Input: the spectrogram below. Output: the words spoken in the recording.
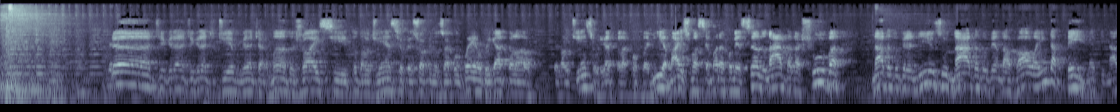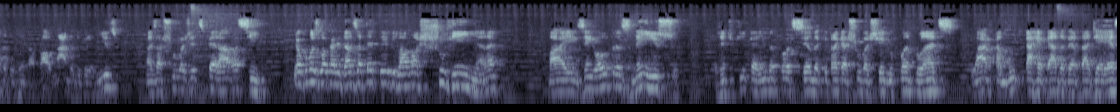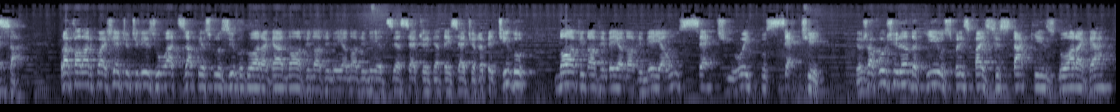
Grande, grande, grande Diego, grande Armando, Joyce, toda a audiência, o pessoal que nos acompanha, obrigado pela, pela audiência, obrigado pela companhia. Mais uma semana começando, nada da chuva, nada do granizo, nada do vendaval, ainda bem, né, que nada do vendaval, nada do granizo, mas a chuva a gente esperava sim. Em algumas localidades até teve lá uma chuvinha, né? Mas em outras nem isso. A gente fica ainda torcendo aqui para que a chuva chegue o quanto antes o ar está muito carregado, a verdade é essa. Para falar com a gente, utilize o WhatsApp exclusivo do Hora H 996961787, repetindo 996961787. Eu já vou girando aqui os principais destaques do Hora H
